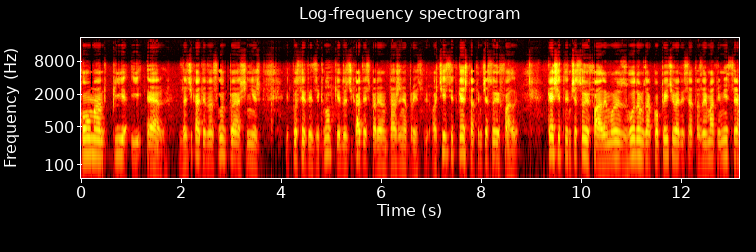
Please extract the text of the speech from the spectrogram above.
Command P і R. Зачекайте 20 секунд, перш ніж відпустити ці кнопки і дочекатись перевантаження пристрою. Очистіть кеш та тимчасові файли. Кеші тимчасові файли можуть згодом закопичуватися та займати місце,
